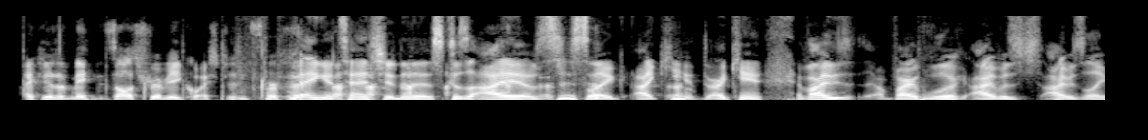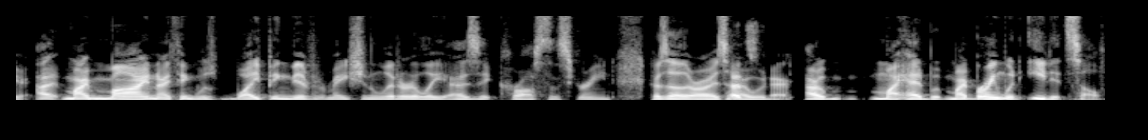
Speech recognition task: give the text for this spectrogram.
I should have made this all trivia questions for paying attention to this because I was just like I can't I can't if I was if I look I was I was like I, my mind I think was wiping the information literally as it crossed the screen because otherwise That's I would fair. I my head would my brain would eat itself.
